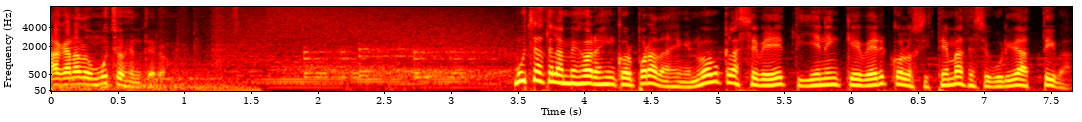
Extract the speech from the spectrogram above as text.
ha ganado muchos enteros. Muchas de las mejoras incorporadas en el nuevo clase B tienen que ver con los sistemas de seguridad activa.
